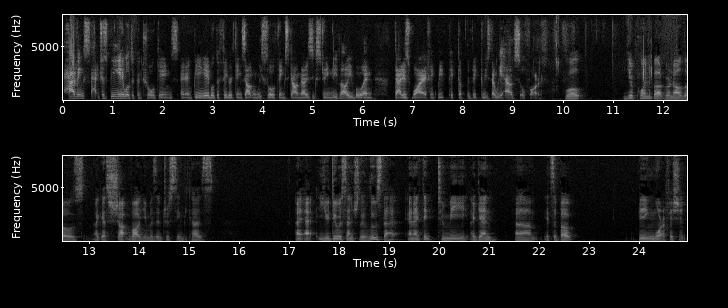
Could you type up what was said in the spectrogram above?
Having just being able to control games and, and being able to figure things out when we slow things down that is extremely valuable, and that is why I think we've picked up the victories that we have so far. Well, your point about Ronaldo's, I guess, shot volume is interesting because I, I, you do essentially lose that. And I think to me, again, um, it's about being more efficient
